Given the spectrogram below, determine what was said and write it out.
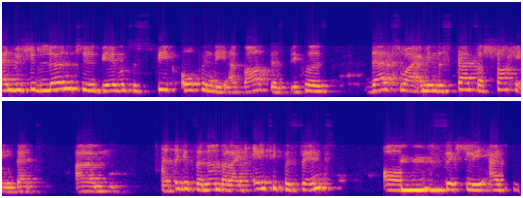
and we should learn to be able to speak openly about this because that's why I mean the stats are shocking that um, I think it's a number like 80% of mm-hmm. sexually active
